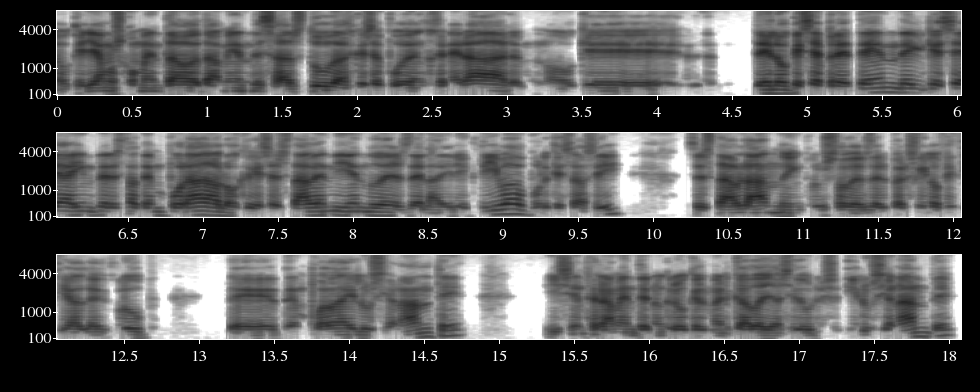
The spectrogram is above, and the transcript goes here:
lo que ya hemos comentado también de esas dudas que se pueden generar, o que de lo que se pretende que sea Inter esta temporada lo que se está vendiendo desde la directiva, porque es así. Se está hablando incluso desde el perfil oficial del club de temporada ilusionante y sinceramente no creo que el mercado haya sido ilusionante.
